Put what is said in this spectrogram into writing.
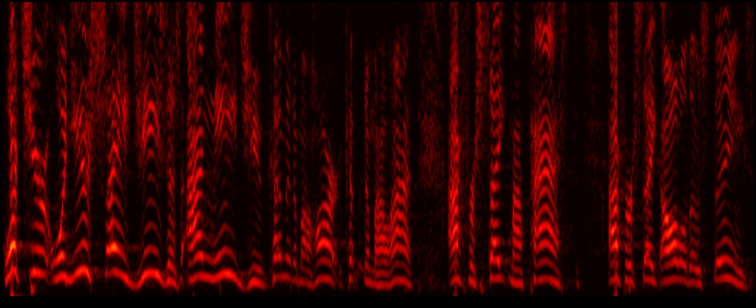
What's your, when you say, Jesus, I need you, come into my heart, come into my life, I forsake my past, I forsake all of those things.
